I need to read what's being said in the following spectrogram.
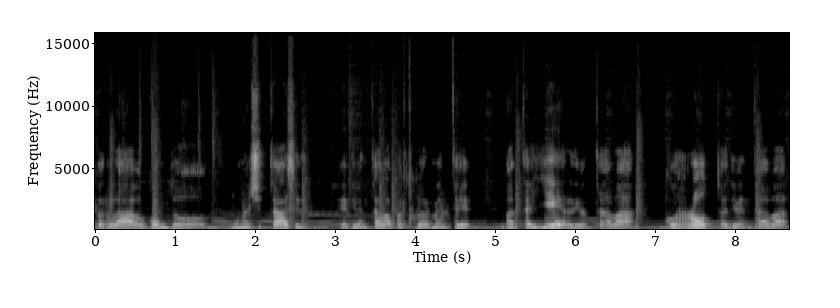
parlava, quando una città si, eh, diventava particolarmente battagliera, diventava corrotta, diventava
